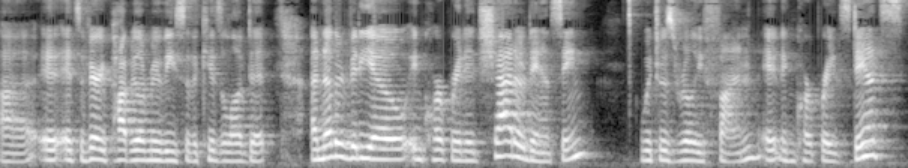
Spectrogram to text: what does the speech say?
Uh, it, it's a very popular movie, so the kids loved it. Another video incorporated shadow dancing, which was really fun. It incorporates dance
